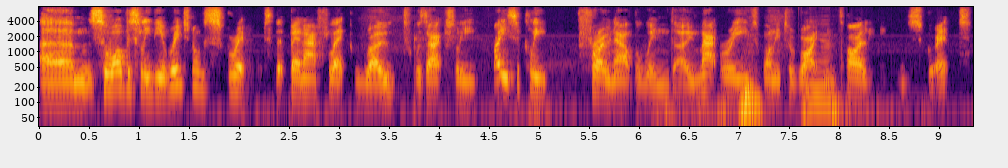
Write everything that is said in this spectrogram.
Um, so obviously, the original script that Ben Affleck wrote was actually basically thrown out the window. Matt Reeves wanted to write yeah. an entirely new script,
